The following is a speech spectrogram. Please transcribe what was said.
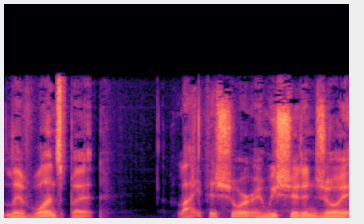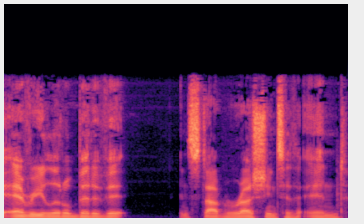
live once, but life is short and we should enjoy every little bit of it and stop rushing to the end.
